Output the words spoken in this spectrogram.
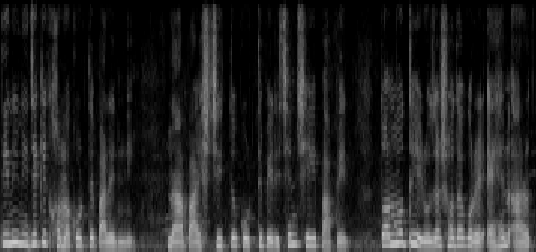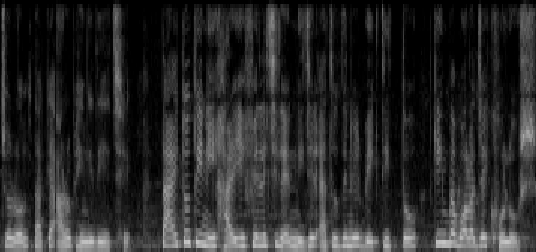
তিনি নিজেকে ক্ষমা করতে পারেননি। না পায়শ্চিত্ত করতে পেরেছেন সেই পাপের। তন্মধ্যেই রোজা সদাগরের এহেন আচরণ তাকে আরও ভেঙে দিয়েছে। তাই তো তিনি হারিয়ে ফেলেছিলেন নিজের এতদিনের ব্যক্তিত্ব কিংবা বলা যায় খোলস।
